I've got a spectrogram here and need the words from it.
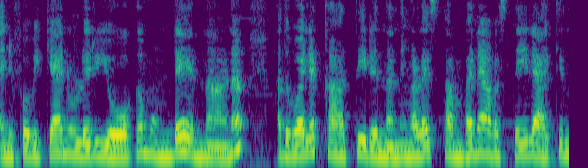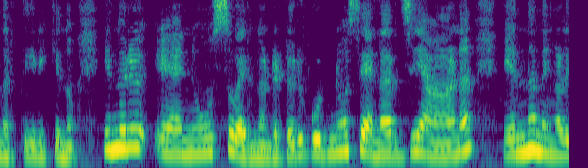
അനുഭവിക്കാനുള്ളൊരു യോഗമുണ്ട് എന്നാണ് അതുപോലെ കാത്തിരുന്ന നിങ്ങളെ സ്തംഭനാവസ്ഥയിലാക്കി നിർത്തിയിരിക്കുന്നു. ഇന്നൊരു ന്യൂസ് വരുന്നുണ്ട് കേട്ടോ. ഒരു ഗുഡ് ന്യൂസ് എനർജി ആണ് എന്ന് നിങ്ങൾ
